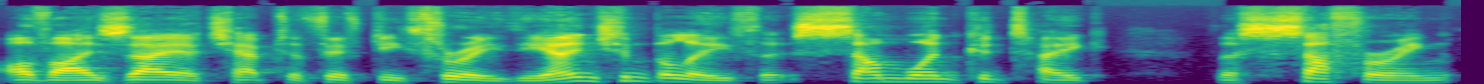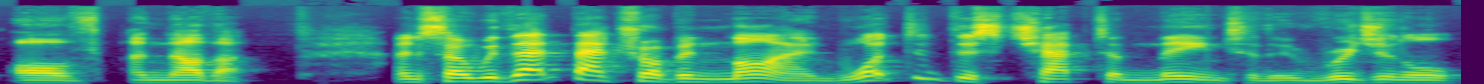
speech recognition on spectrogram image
of Isaiah chapter 53, the ancient belief that someone could take the suffering of another. And so, with that backdrop in mind, what did this chapter mean to the original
